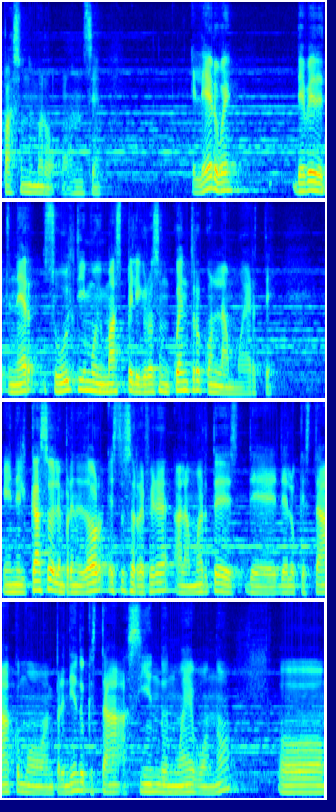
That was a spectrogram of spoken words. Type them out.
paso número 11. El héroe debe de tener su último y más peligroso encuentro con la muerte. En el caso del emprendedor, esto se refiere a la muerte de, de, lo que está como emprendiendo, que está haciendo nuevo, ¿no? O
